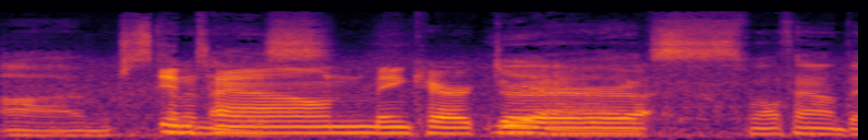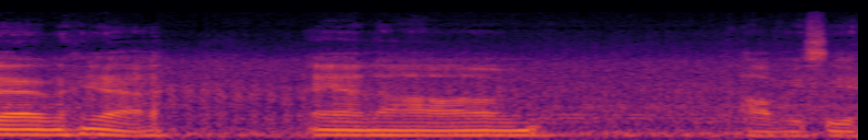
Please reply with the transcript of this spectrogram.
um, which is in kinda nice. town, main character. Yeah, like small town then, yeah. And um obviously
